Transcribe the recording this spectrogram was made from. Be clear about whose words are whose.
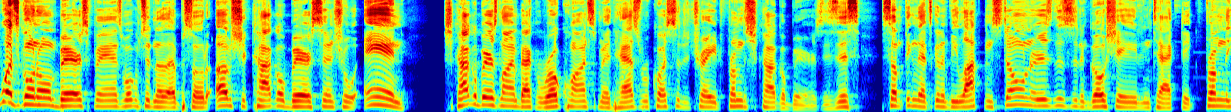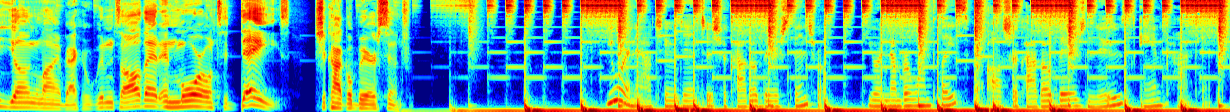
Speaker 1: What's going on, Bears fans? Welcome to another episode of Chicago Bears Central. And Chicago Bears linebacker Roquan Smith has requested a trade from the Chicago Bears. Is this something that's going to be locked in stone, or is this a negotiating tactic from the young linebacker? We'll get into all that and more on today's Chicago Bears Central.
Speaker 2: You are now tuned in to Chicago Bears Central, your number one place for all Chicago Bears news and content.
